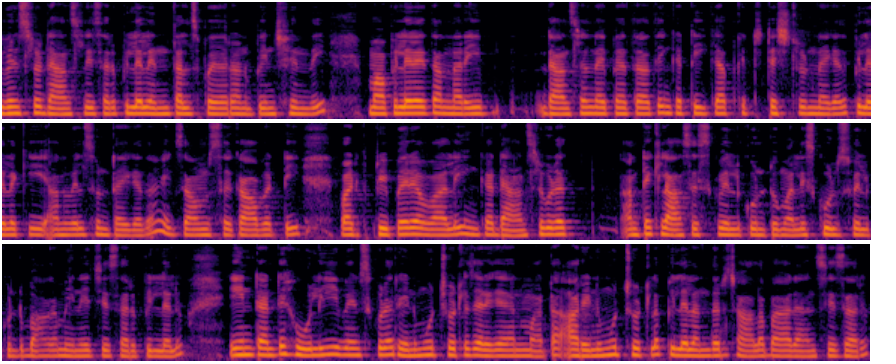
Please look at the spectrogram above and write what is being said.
ఈవెంట్స్లో డ్యాన్స్లు వేశారు. పిల్లలు ఎంత అలసిపోయారో అనిపించింది. మా పిల్లలు అయితే అన్నారు డాన్స్ డాన్స్లు అయిపోయిన తర్వాత ఇంకా టీ క్యాప్ టెస్ట్లు ఉన్నాయి కదా పిల్లలకి అన్వెల్స్ ఉంటాయి కదా ఎగ్జామ్స్ కాబట్టి వాటికి ప్రిపేర్ అవ్వాలి. ఇంకా డాన్స్లు కూడా అంటే క్లాసెస్కి వెళ్ళుకుంటూ మళ్ళీ స్కూల్స్ వెళ్ళుకుంటూ బాగా మేనేజ్ చేశారు పిల్లలు. ఏంటంటే హోలీ ఈవెంట్స్ కూడా రెండు మూడు చోట్ల జరిగాయి అనమాట ఆ రెండు మూడు చోట్ల పిల్లలందరూ చాలా బాగా డాన్స్ చేశారు.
